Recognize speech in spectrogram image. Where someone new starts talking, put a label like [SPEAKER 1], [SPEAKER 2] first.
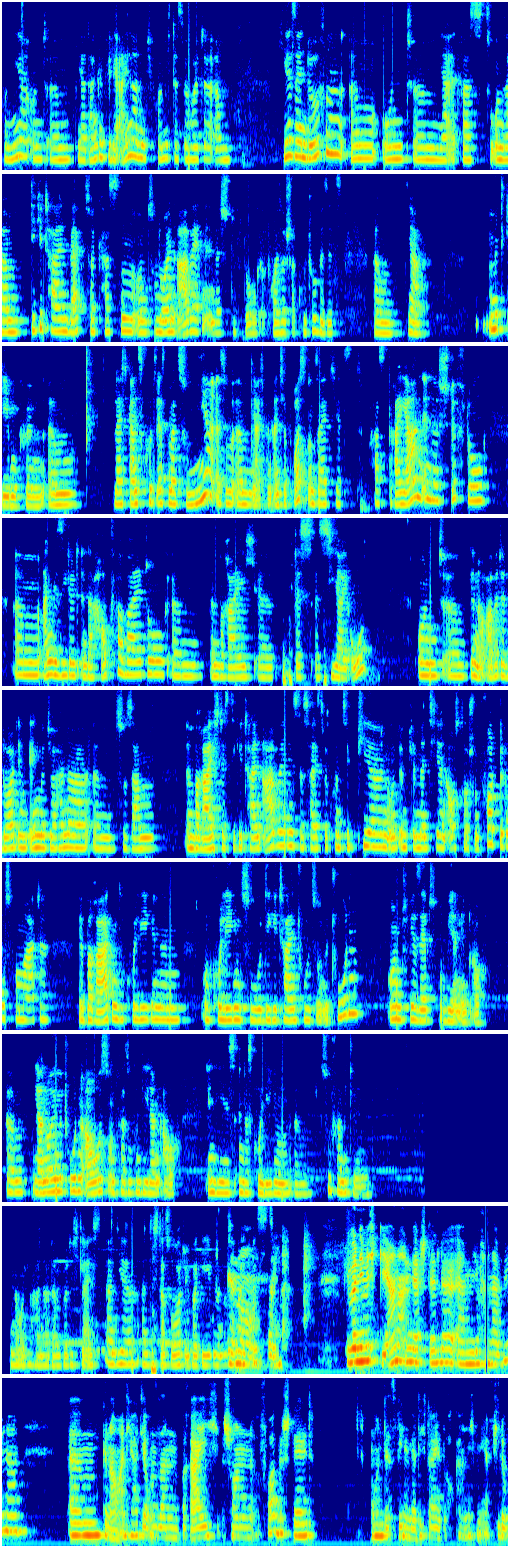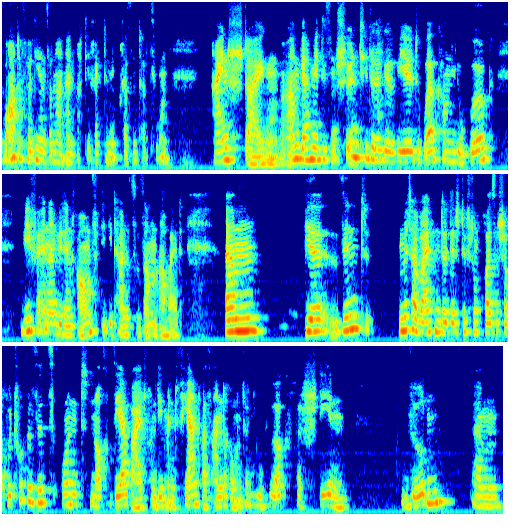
[SPEAKER 1] von mir und ähm, ja, danke für die Einladung. Ich freue mich, dass wir heute ähm, hier sein dürfen ähm, und ähm, ja, etwas zu unserem digitalen Werkzeugkasten und zu neuen Arbeiten in der Stiftung Preußischer Kulturbesitz ähm, ja, mitgeben können. Ähm, vielleicht ganz kurz erstmal zu mir. Also ja, ich bin Antje Brost und seit jetzt fast drei Jahren in der Stiftung, angesiedelt in der Hauptverwaltung im Bereich äh, des äh, CIO und genau, arbeite dort eben eng mit Johanna zusammen im Bereich des digitalen Arbeitens. Das heißt, wir konzipieren und implementieren Austausch- und Fortbildungsformate. Wir beraten die Kolleginnen und Kollegen zu digitalen Tools und Methoden. Und wir selbst probieren eben auch ähm, ja, neue Methoden aus und versuchen die dann auch in, dieses, in das Kollegium ähm, zu vermitteln. Genau, Johanna, dann würde ich gleich an dir, an dich das Wort übergeben, wenn du
[SPEAKER 2] genau. so bist. Übernehme ich gerne an der Stelle ähm, Johanna Willner. Ähm, genau, Antje hat ja unseren Bereich schon vorgestellt und deswegen werde ich da jetzt auch gar nicht mehr viele Worte verlieren, sondern einfach direkt in die Präsentation einsteigen. Ähm, wir haben hier diesen schönen Titel gewählt, Welcome New Work. Wie verändern wir den Raum für digitale Zusammenarbeit? Ähm, wir sind Mitarbeitende der Stiftung Preußischer Kulturbesitz und noch sehr weit von dem entfernt, was andere unter New Work verstehen würden. Ähm,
